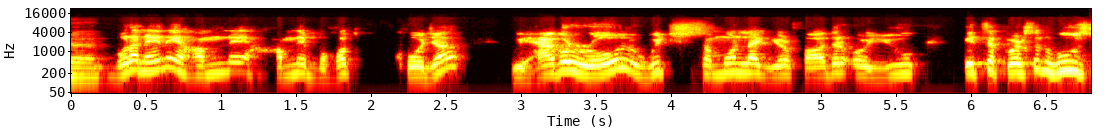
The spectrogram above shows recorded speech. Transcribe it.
बोला नहीं नहीं हमने हमने बहुत खोजा। We have a role which someone like your father or you it's a person who's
